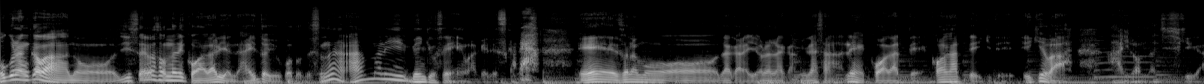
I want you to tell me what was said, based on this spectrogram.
僕なんかは、あの、実際はそんなに怖がりはないということですな。あんまり勉強せえへんわけですから。えー、それはもう、だから世の中皆さんね、怖がって、怖がって生きていけば、あいろんな知識が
